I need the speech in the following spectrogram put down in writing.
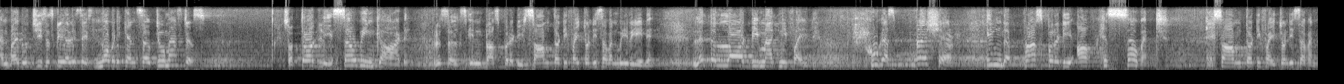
And Bible Jesus clearly says nobody can serve two masters. So thirdly, serving God results in prosperity. Psalm 35, 27 we read, Let the Lord be magnified, who has pleasure in the prosperity of his servant. Psalm 35, 27.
